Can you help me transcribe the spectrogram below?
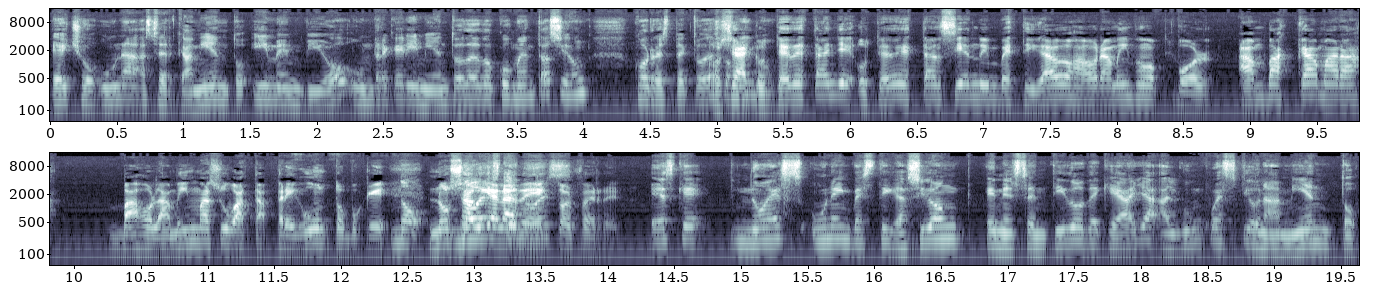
hecho un acercamiento y me envió un requerimiento de documentación con respecto de. O sea que ustedes están ustedes están siendo investigados ahora mismo por ambas cámaras bajo la misma subasta? Pregunto, porque no, no sabía la de Héctor Ferrer. Es que no es una investigación en el sentido de que haya algún cuestionamiento,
